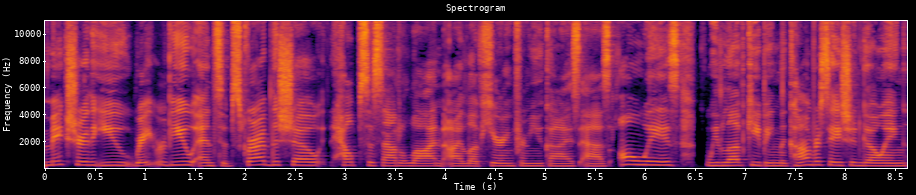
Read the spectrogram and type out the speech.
Make sure that you rate, review, and subscribe the show. It helps us out a lot, and I love hearing from you guys as always. We love keeping the conversation going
